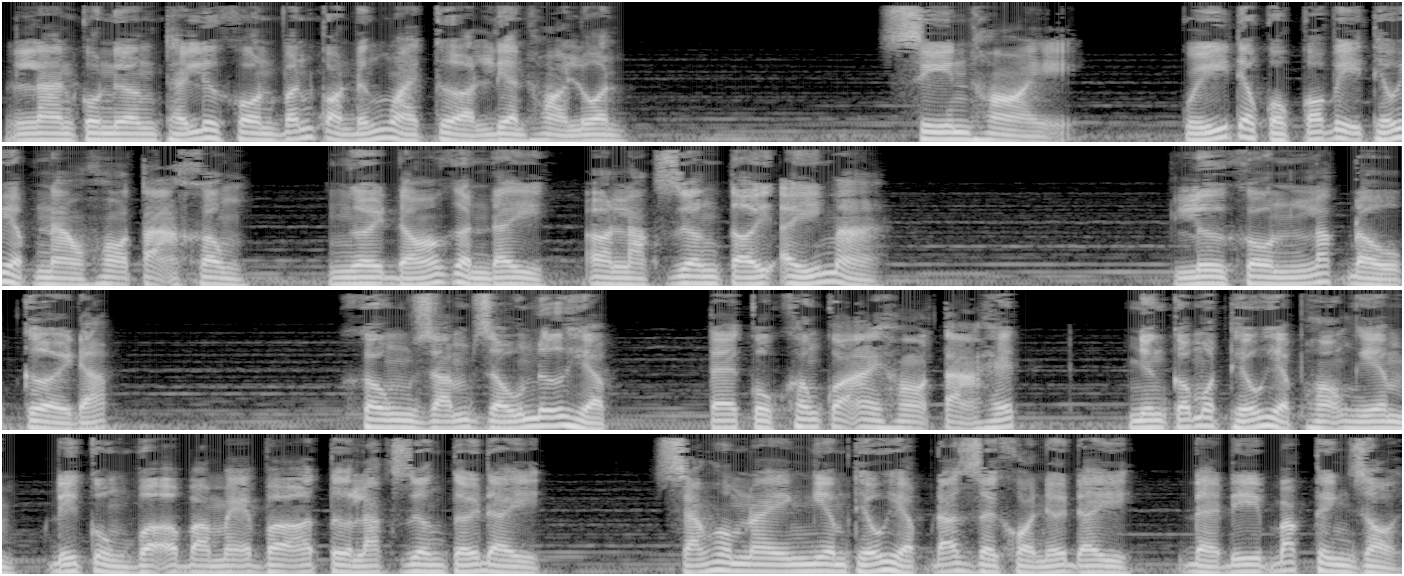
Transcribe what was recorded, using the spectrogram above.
Lan cô nương thấy Lư Khôn vẫn còn đứng ngoài cửa liền hỏi luôn. Xin hỏi, quý tiêu cục có vị thiếu hiệp nào họ tạ không? Người đó gần đây, ở Lạc Dương tới ấy mà. Lư Khôn lắc đầu cười đáp. Không dám giấu nữ hiệp, tề cục không có ai họ tạ hết. Nhưng có một thiếu hiệp họ nghiêm đi cùng vợ và mẹ vợ từ Lạc Dương tới đây. Sáng hôm nay nghiêm thiếu hiệp đã rời khỏi nơi đây để đi Bắc Kinh rồi.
